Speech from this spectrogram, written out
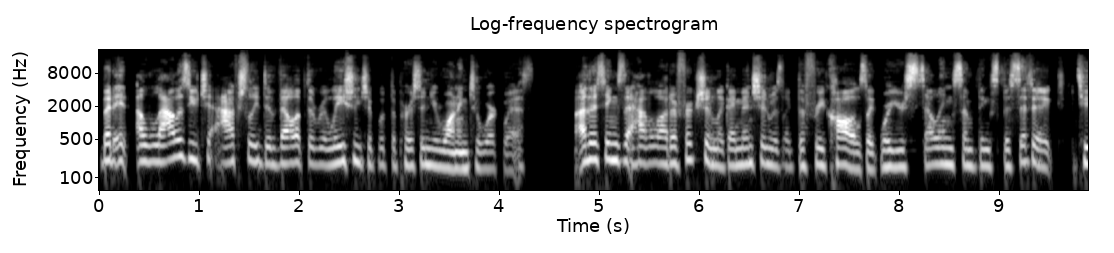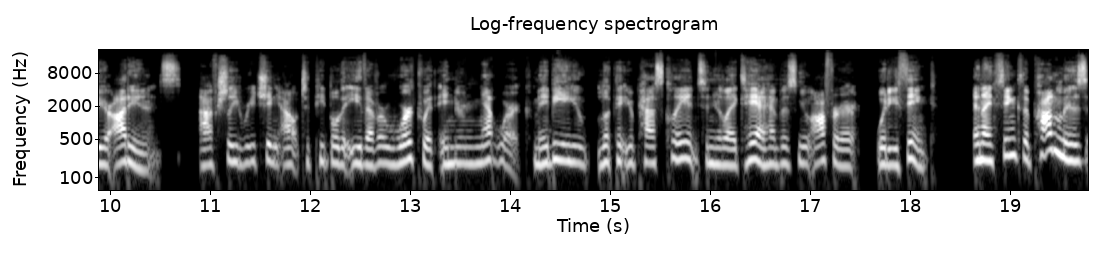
but it allows you to actually develop the relationship with the person you're wanting to work with. Other things that have a lot of friction, like I mentioned, was like the free calls, like where you're selling something specific to your audience, actually reaching out to people that you've ever worked with in your network. Maybe you look at your past clients and you're like, hey, I have this new offer. What do you think? And I think the problem is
